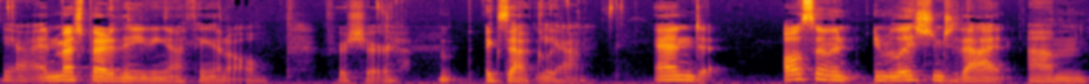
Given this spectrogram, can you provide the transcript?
Yeah, and much better than eating nothing at all, for sure. Exactly. Yeah, and also in, in relation to that, um,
